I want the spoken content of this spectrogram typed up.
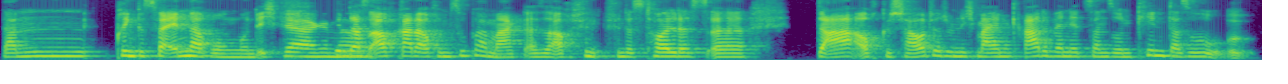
dann bringt es Veränderungen. Und ich ja, genau. finde das auch gerade auch im Supermarkt. Also auch ich finde finde das toll, dass äh, da auch geschaut wird. Und ich meine, gerade wenn jetzt dann so ein Kind da so äh,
